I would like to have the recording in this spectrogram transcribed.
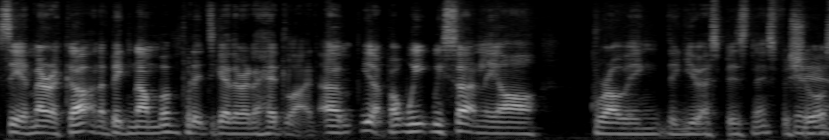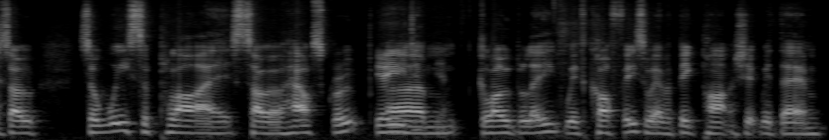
see America and a big number, and put it together in a headline. Um, you know, but we we certainly are growing the US business for sure. yeah. So. So we supply Soho House Group Yeah, um, globally with coffee. So we have a big partnership with them.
